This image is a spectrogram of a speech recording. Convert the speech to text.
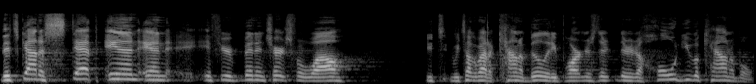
that's got to step in. And if you've been in church for a while, t- we talk about accountability partners. They're, they're to hold you accountable.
